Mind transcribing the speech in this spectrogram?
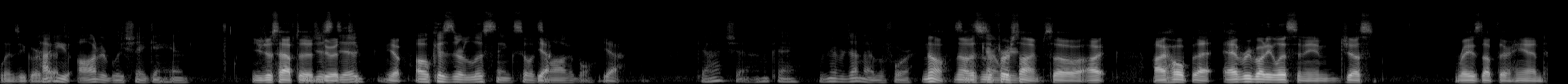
Lindsay Gorbat. how do you audibly shake a hand? You just have to You do it. did? To, yep. Oh, because they're listening, so it's Yeah. audible. Yeah. Gotcha. Okay. We've never done that before. No, no, Sounds this is the kinda first weird. time. So I, I hope that everybody listening just raised up their hand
